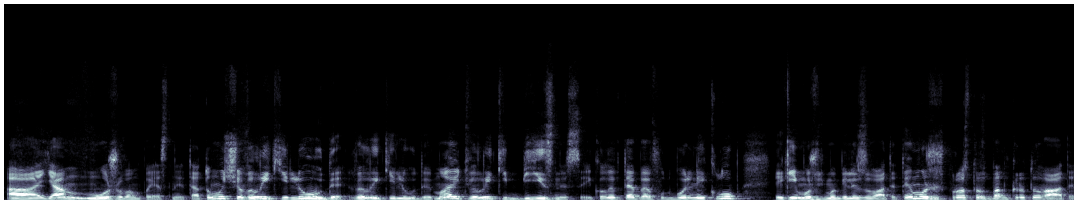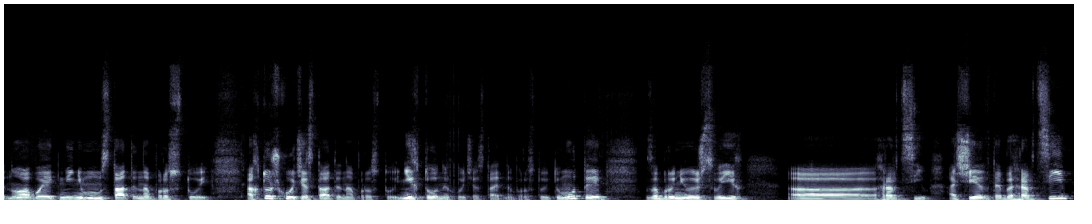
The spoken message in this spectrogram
А я можу вам пояснити. А тому, що великі люди, великі люди мають великі бізнеси. І коли в тебе футбольний клуб, який можуть мобілізувати, ти можеш просто збанкрутувати. Ну або як мінімум стати на простой. А хто ж хоче стати на простой? Ніхто не хоче стати на простой. Тому ти забронюєш своїх гравців. А ще в тебе гравці.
